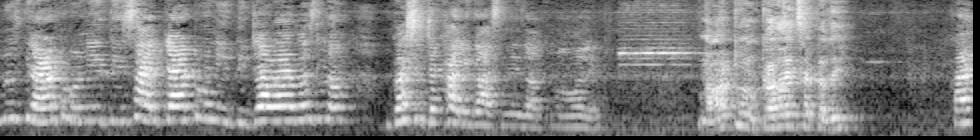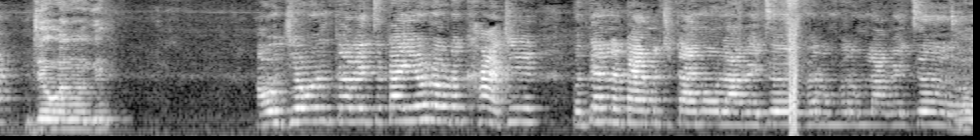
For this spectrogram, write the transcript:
नुसती आठवण येते सारखी आठवण येते. जेवाय बसलं. घशाच्या खाली घास नाही जात मावाले. आठवण करायचं का लई? काय? जेवण वगैरे? अहो जेवण करायचं काय? एवढं एवढं खायचे. पण त्यांना टायमाच्या टायमावर लागायचं. गरम गरम लागायचं. हा.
